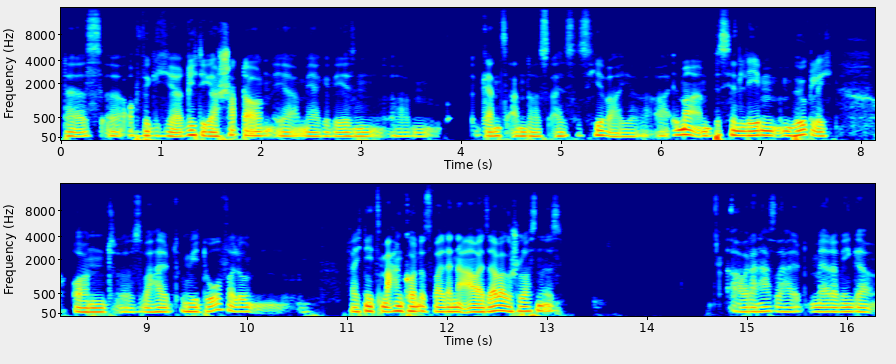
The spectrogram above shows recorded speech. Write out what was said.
Da ist äh, auch wirklich ein richtiger Shutdown eher mehr gewesen. Ähm, ganz anderes, als es hier war. Hier war immer ein bisschen Leben möglich. Und äh, es war halt irgendwie doof, weil du vielleicht nichts machen konntest, weil deine Arbeit selber geschlossen ist. Aber dann hast du halt mehr oder weniger,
